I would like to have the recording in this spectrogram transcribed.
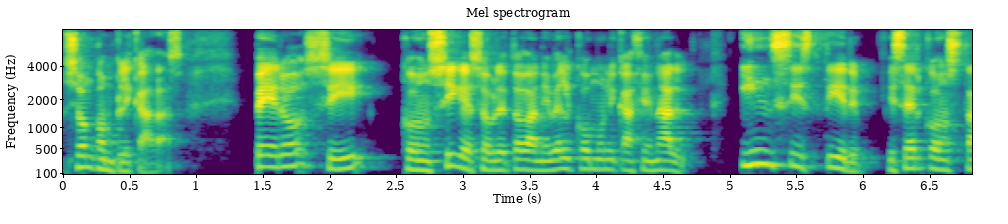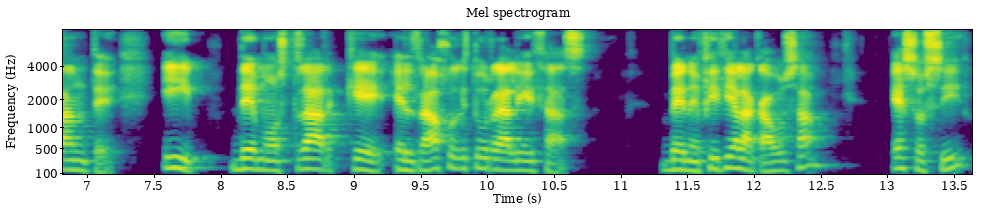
son complicadas. Pero si consigues, sobre todo a nivel comunicacional, insistir y ser constante y demostrar que el trabajo que tú realizas beneficia a la causa, eso sí,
